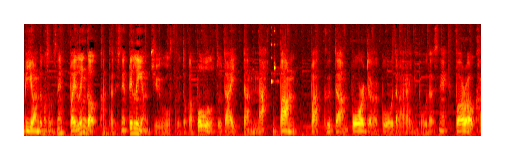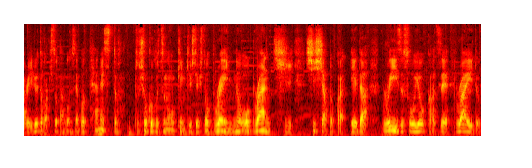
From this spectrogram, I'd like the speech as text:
beyond もそうですね。 bilingual、簡単ですね。 billion、10億とか、 bold、大胆な、バン、爆弾、 border、ボーダーラインのボーダーですね。 borrow、借りるとか基礎単語ですね。 botanist、植物の研究してる人。ブレインのブランチ、死者とか枝。 breeze、そよ風。 bride、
